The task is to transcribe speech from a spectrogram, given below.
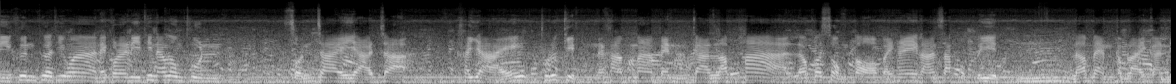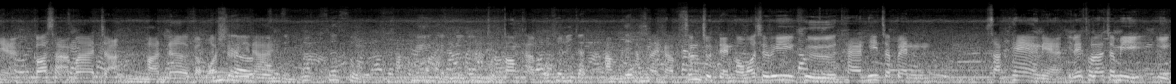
มีขึ้นเพื่อที่ว่าในกรณีที่นักลงทุนสนใจอยากจะขยายธุรกิจนะครับ มาเป็นการรับผ้าแล้วก็ส่งต่อไปให้ร้านซักอบรีด แล้วแบ่งกำไรกันเนี่ยก็สามารถจะพาร์ทเนอร์กับวอชเชอนี่รี่เรารได้วมถึงพวกเสื้อสูทซักแห้งอะไรพวกนี้ด้วยถูกต้องครับวอชเชอรี่จะทำได้ทั้งหมใช่ด ครับ ซึ่งจุดเด่นของวอชเชอรี่คือแทนที่จะเป็นซักแห้งเนี่ยอิเล็กโทรจะมีอีก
